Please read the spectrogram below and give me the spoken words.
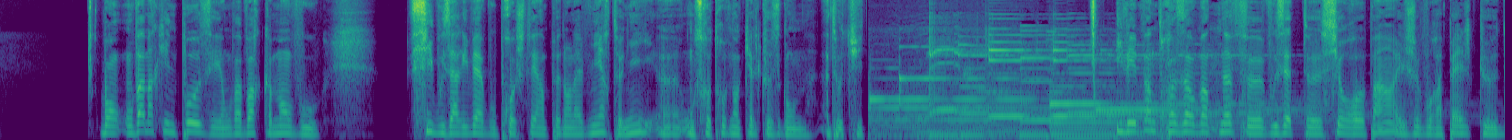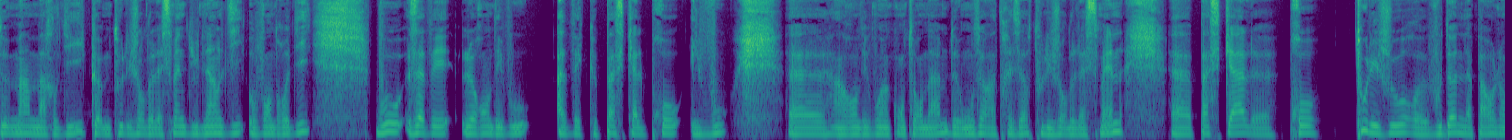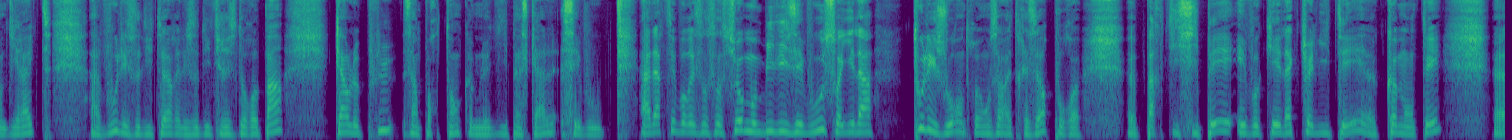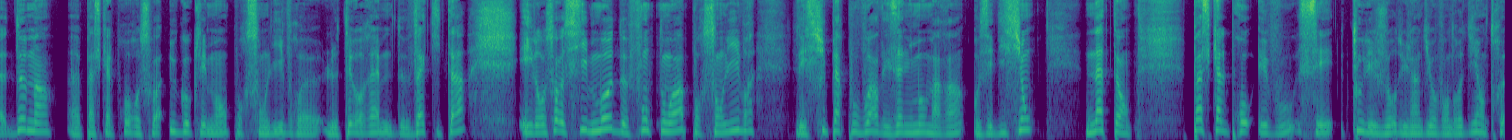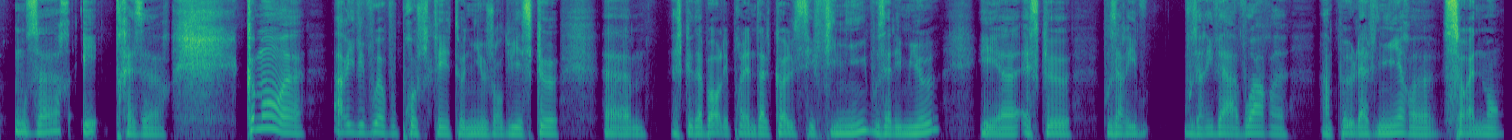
Bon, on va marquer une pause et on va voir comment vous, si vous arrivez à vous projeter un peu dans l'avenir, Tony, euh, on se retrouve dans quelques secondes. À tout de suite. Il est 23h29, euh, vous êtes euh, sur Europe 1 et je vous rappelle que demain mardi, comme tous les jours de la semaine, du lundi au vendredi, vous avez le rendez-vous avec Pascal Pro et vous. Euh, un rendez-vous incontournable de 11h à 13h tous les jours de la semaine. Pascal Pro tous les jours vous donne la parole en direct à vous, les auditeurs et les auditrices d'Europe 1, car le plus important, comme le dit Pascal, c'est vous. Alertez vos réseaux sociaux, mobilisez-vous, soyez là tous les jours entre 11h et 13h pour euh, euh, participer, évoquer l'actualité, euh, commenter. demain, Pascal Pro reçoit Hugo Clément pour son livre Le théorème de Vaquita et il reçoit aussi Maude Fontenoy pour son livre Les super pouvoirs des animaux marins aux éditions Nathan. Pascal Pro et vous, c'est tous les jours du lundi au vendredi entre 11h et 13h. Comment arrivez-vous à vous projeter, Tony, aujourd'hui? Est-ce que est-ce que d'abord les problèmes d'alcool c'est fini, vous allez mieux? Et euh, est-ce que vous, arrivez, à avoir euh, un peu l'avenir euh, sereinement?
